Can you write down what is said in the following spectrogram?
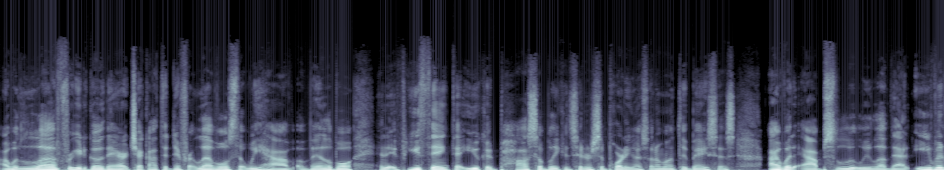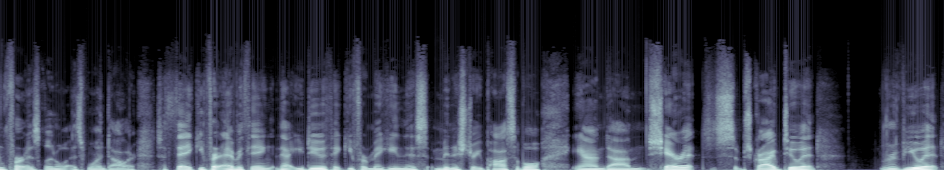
I would love for you to go there, check out the different levels that we have available. And if you think that you could possibly consider supporting us on a monthly basis, I would absolutely love that, even for as little as $1. So thank you for everything that you do. Thank you for making this ministry possible. And um, share it, subscribe to it review it,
